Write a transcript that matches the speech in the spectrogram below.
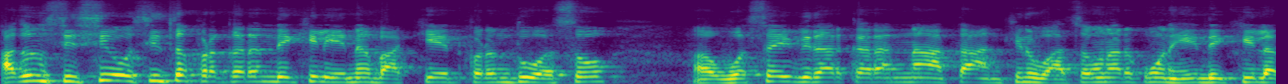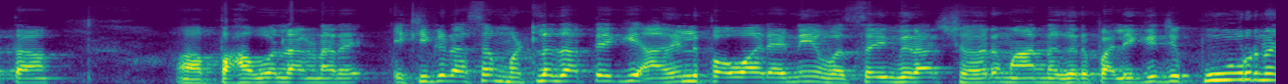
अजून सीसीओसीचं प्रकरण देखील येणं बाकी आहेत परंतु असो वसई विरारकरांना आता आणखीन वाचवणार कोण हे देखील आता पाहावं लागणार आहे. एकीकडे असं म्हटलं जाते की अनिल पवार यांनी वसई विरार शहर महानगरपालिकेची पूर्ण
